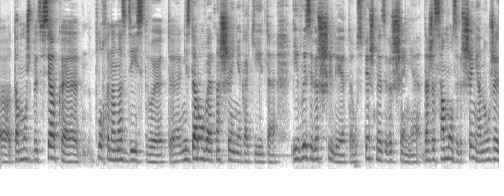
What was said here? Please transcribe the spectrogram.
Э, там может быть всякое, плохо на нас действует, э, нездоровые отношения какие-то, и вы завершили это, успешное завершение. Даже само завершение, оно уже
